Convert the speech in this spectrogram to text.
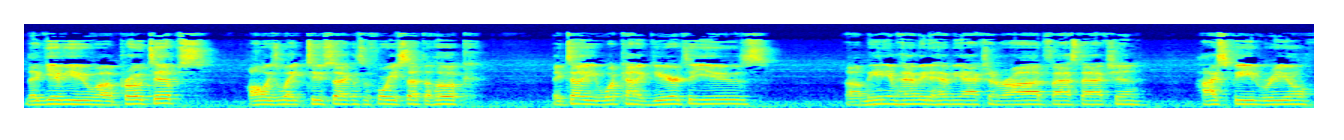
They give you uh, pro tips. Always wait two seconds before you set the hook. They tell you what kind of gear to use. Uh, medium heavy to heavy action rod, fast action, high speed reel,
